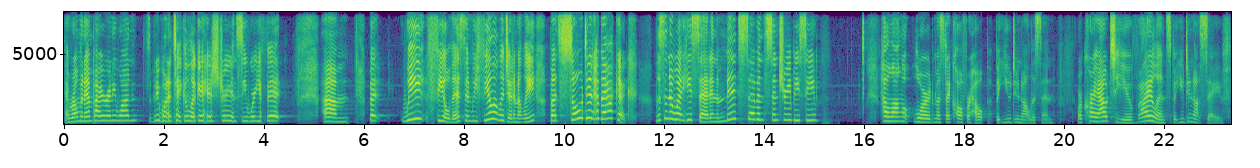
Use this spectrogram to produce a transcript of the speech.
And Roman Empire, anyone? Somebody want to take a look at history and see where you fit? Um, but we feel this and we feel it legitimately, but so did Habakkuk. Listen to what he said in the mid 7th century BC. How long, Lord, must I call for help, but you do not listen? Or cry out to you, violence, but you do not save?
